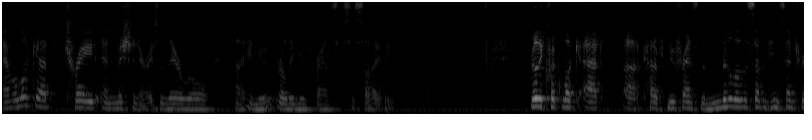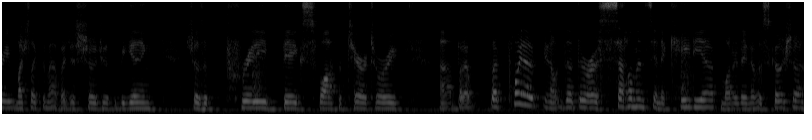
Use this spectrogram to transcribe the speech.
and we'll look at trade and missionaries and their role uh, in new, early New France society. Really quick look at uh, kind of New France in the middle of the 17th century, much like the map I just showed you at the beginning, shows a pretty big swath of territory. Uh, but but point out you know that there are settlements in Acadia, modern day Nova Scotia.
